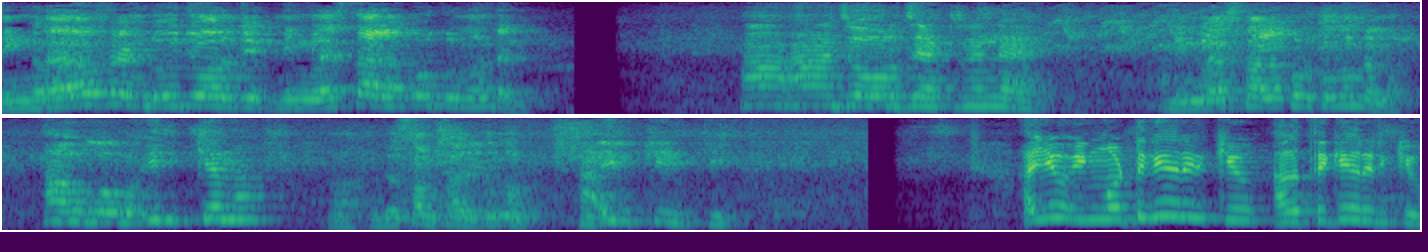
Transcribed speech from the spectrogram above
നിങ്ങളെ ഫ്രണ്ട് ജോർജ്. നിങ്ങളെ സ്ഥലം കൊടുക്കുന്നുണ്ടല്ലോ? ആ ആ ജോർജ് ഏട്ടനല്ലേ? നിങ്ങളെ സ്ഥലം കൊടുക്കുന്നുണ്ടല്ലോ? ആ ഓ. ഇരിക്കെന്നാ ഇത് സംസാരിക്കുന്നുണ്ട്. ആ ഇരിക്കെ ഇരിക്കെ. അയ്യോ ഇങ്ങോട്ട് കയറിയിരിക്കൂ അകത്തേക്ക് കയറിയിരിക്കൂ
